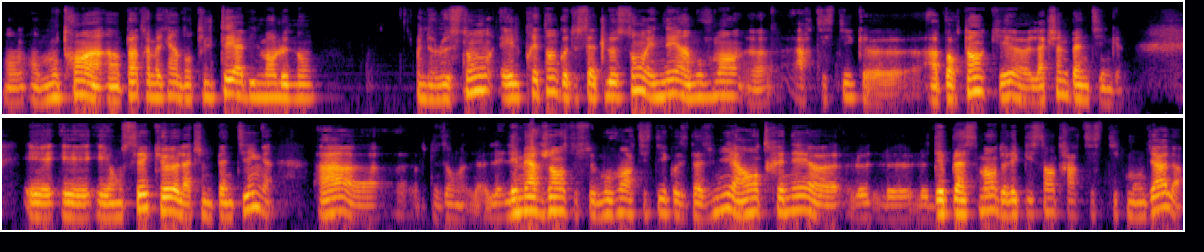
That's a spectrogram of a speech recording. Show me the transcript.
en, montrant un, un, peintre américain dont il tait habilement le nom, une leçon, et il prétend que de cette leçon est né un mouvement artistique euh, important qui est euh, l'action painting. Et, on sait que l'action painting a, euh, l'émergence de ce mouvement artistique aux États-Unis a entraîné le, déplacement de l'épicentre artistique mondial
